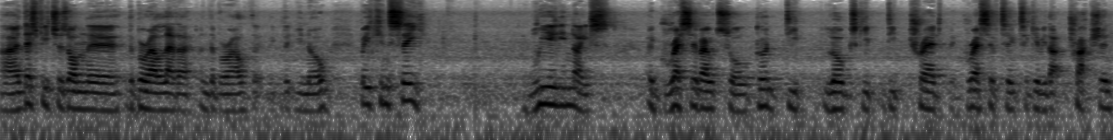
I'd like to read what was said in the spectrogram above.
Uh, this features on the the Burrell leather and the Burrell that, that you know, but you can see really nice, aggressive outsole, good deep lugs, keep deep tread, aggressive to, to give you that traction.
